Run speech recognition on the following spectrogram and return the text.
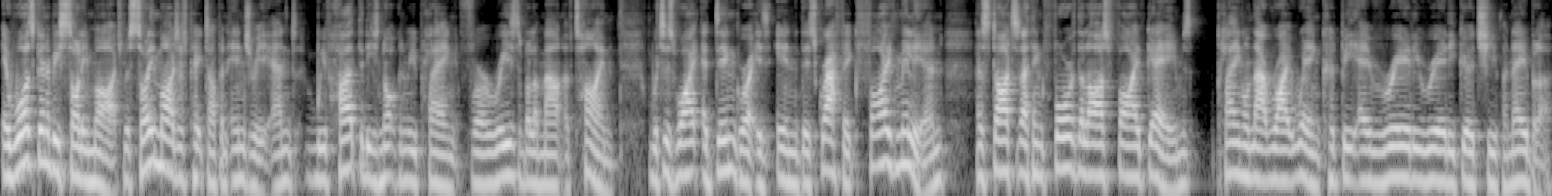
it was going to be Solly March, but Solly March has picked up an injury, and we've heard that he's not going to be playing for a reasonable amount of time, which is why Adingra is in this graphic. Five million has started, I think, four of the last five games. Playing on that right wing could be a really, really good cheap enabler.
